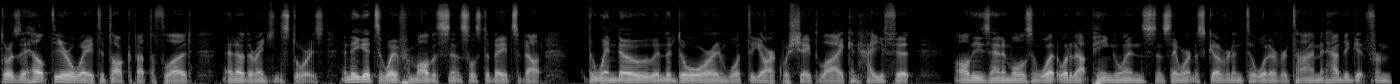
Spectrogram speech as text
towards a healthier way to talk about the flood and other ancient stories. And it gets away from all the senseless debates about the window and the door and what the ark was shaped like and how you fit all these animals and what what about penguins since they weren't discovered until whatever time and how they get from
